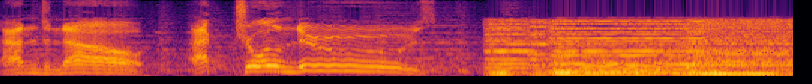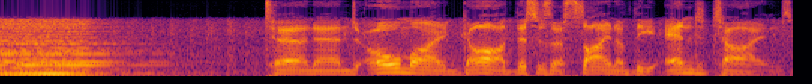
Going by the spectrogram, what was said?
And now, actual news! Ten and oh my god, this is a sign of the end times.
